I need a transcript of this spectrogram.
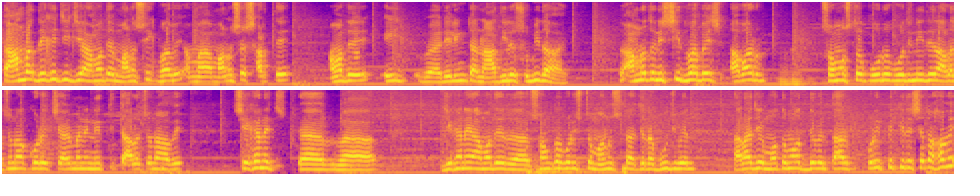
তা আমরা দেখেছি যে আমাদের মানসিকভাবে মানুষের স্বার্থে আমাদের এই রেলিংটা না দিলে সুবিধা হয়। তো আমরা তো নিশ্চিতভাবে আবার সমস্ত পৌর প্রতিনিধিদের আলোচনা করে চেয়ারম্যানের নেতৃত্বে আলোচনা হবে। সেখানে যেখানে আমাদের সংখ্যাগরিষ্ঠ মানুষরা যেটা বুঝবেন, তারা যে মতামত দেবেন, তার পরিপ্রেক্ষিতে সেটা হবে?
